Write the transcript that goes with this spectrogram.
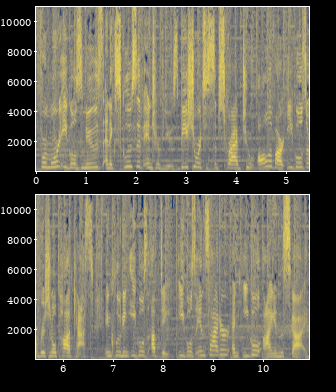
For more Eagles news and exclusive interviews, be sure to subscribe to all of our Eagles original podcasts, including Eagles Update, Eagles Insider, and Eagle Eye in the Sky.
